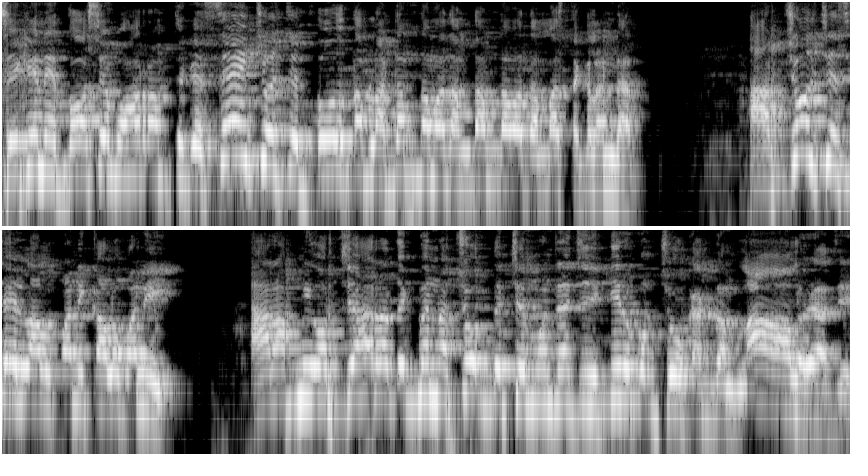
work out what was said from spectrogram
সেখানে দশে মহরম থেকে সেই চলছে ঢোল, তাবলা দম দামা দাম দাম দাম মাস্তা ক্যালেন্ডার আর চলছে সেই লাল পানি, কালো পানি। আর আপনি ওর চেহারা দেখবেন না, চোখ দেখছেন, মনে হচ্ছে যে কীরকম চোখ, একদম লাল হয়ে আছে।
